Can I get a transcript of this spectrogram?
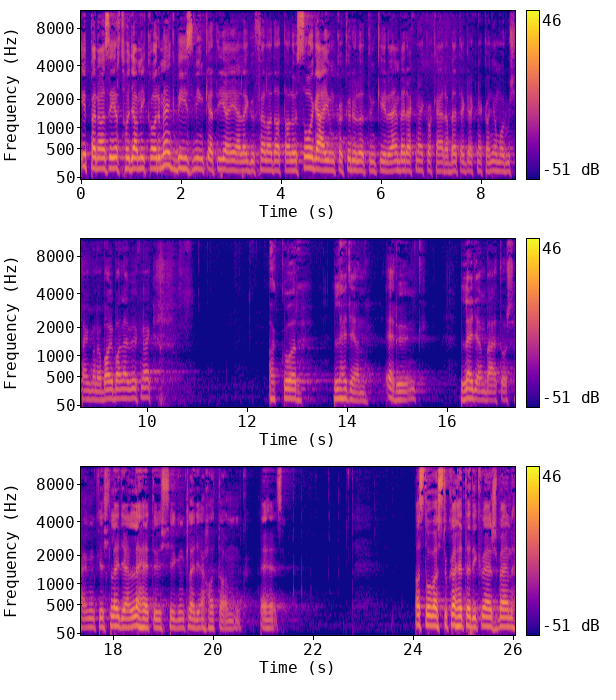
Éppen azért, hogy amikor megbíz minket ilyen jellegű feladattal, hogy szolgáljunk a körülöttünk élő embereknek, akár a betegeknek, a nyomorúságban, a bajban levőknek, akkor legyen erőnk, legyen bátorságunk, és legyen lehetőségünk, legyen hatalmunk ehhez. Azt olvastuk a hetedik versben,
